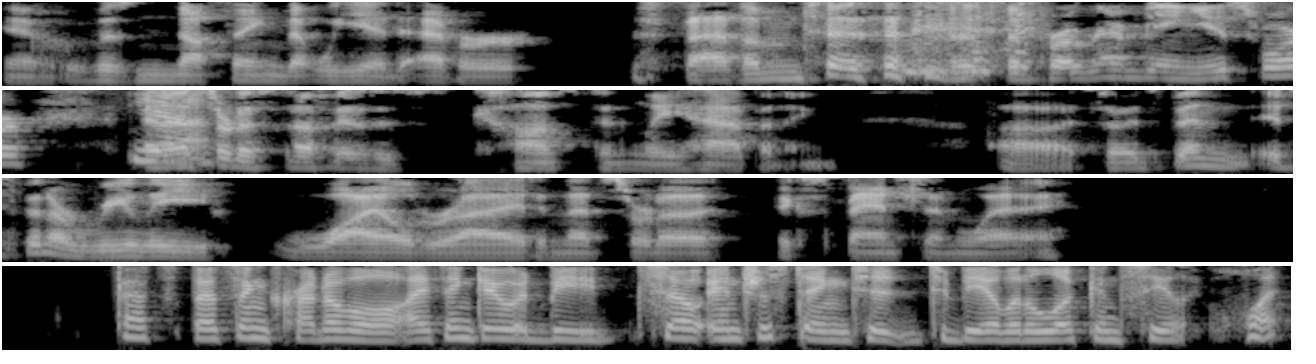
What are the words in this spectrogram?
you know, was nothing that we had ever fathomed the, the, program being used for, and yeah. that sort of stuff is, is constantly happening. Uh, so it's been it's been a really wild ride in that sort of expansion way. That's that's incredible. I think it would be so interesting to to be able to look and see like what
